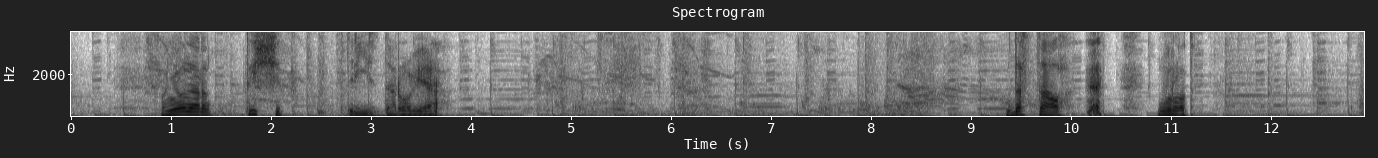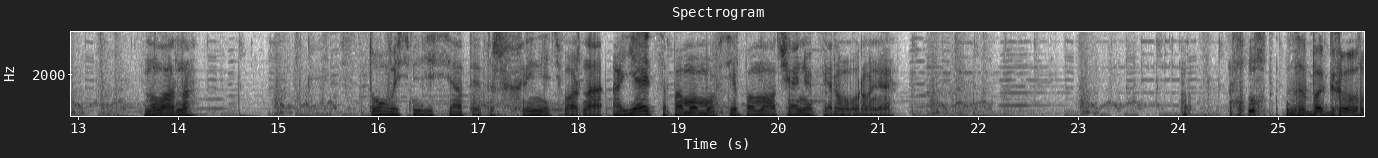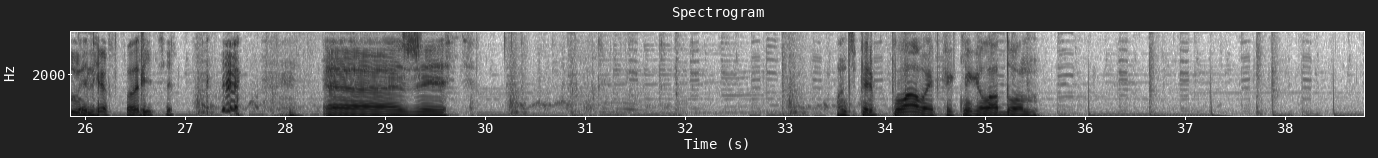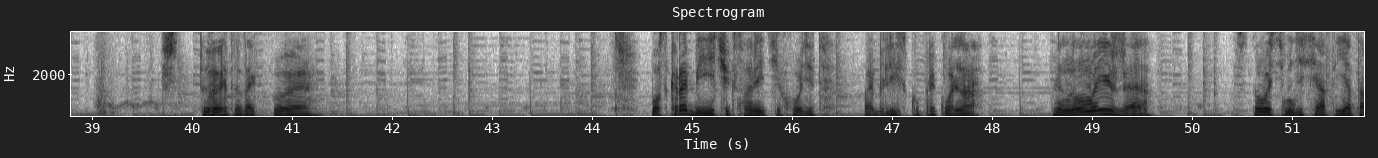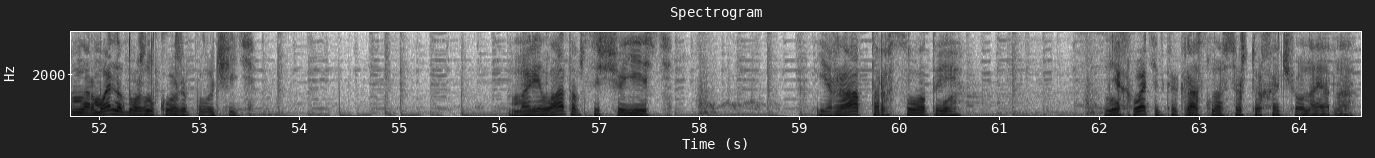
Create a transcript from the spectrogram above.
У него, наверное, тысячи три здоровья. Достал. Урод. Ну ладно. 180 это ж охренеть можно. А яйца, по-моему, все по умолчанию первого уровня. Забагованный лев, смотрите. Э, жесть. Он теперь плавает, как мегалодон. Что это такое? О, скоробейчик, смотрите, ходит по обелиску. Прикольно. Блин, ну умри же. 180 я там нормально должен кожи получить. Марилатопс еще есть. И раптор сотый. Мне хватит как раз на все, что я хочу, наверное.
